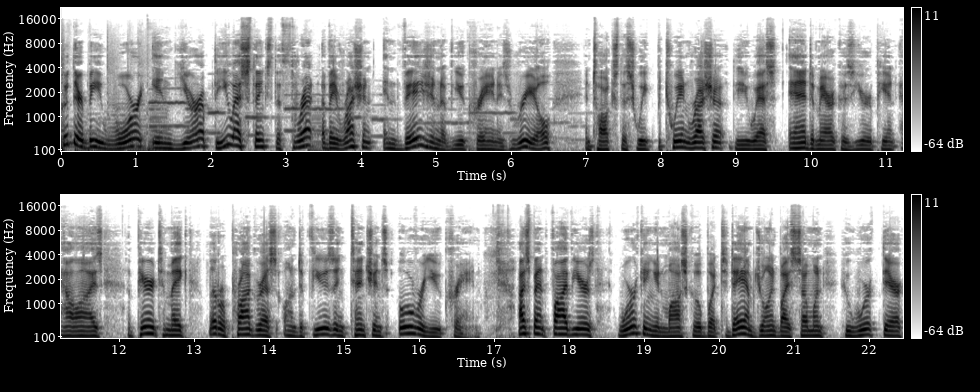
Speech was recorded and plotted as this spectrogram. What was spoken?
Could there be war in Europe? The U.S. thinks the threat of a Russian invasion of Ukraine is real and talks this week between Russia, the U.S., and America's European allies appeared to make little progress on diffusing tensions over Ukraine. I spent five years working in Moscow, but today I'm joined by someone who worked there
